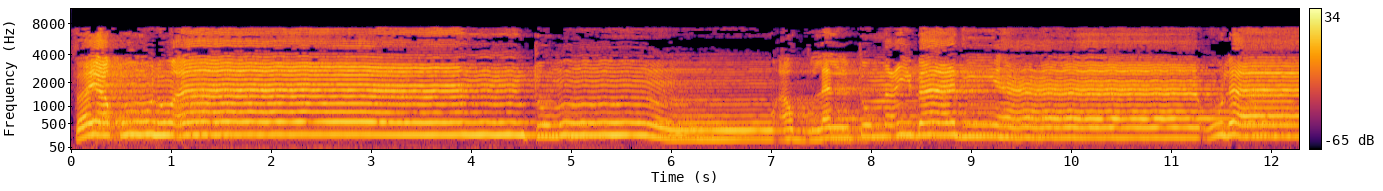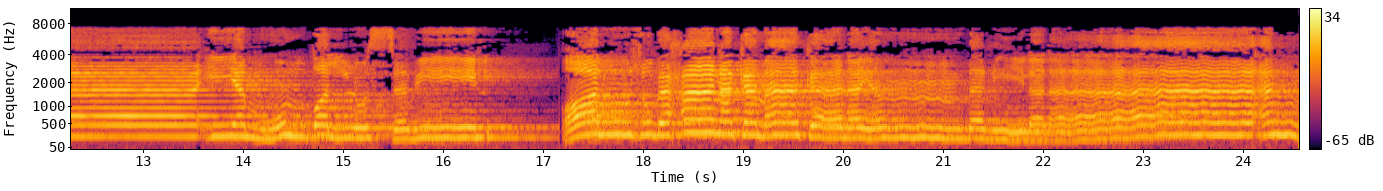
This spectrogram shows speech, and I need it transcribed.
فيقول أنتم أضللتم عبادي السبيل. قالوا سبحانك ما كان ينبغي لنا أن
